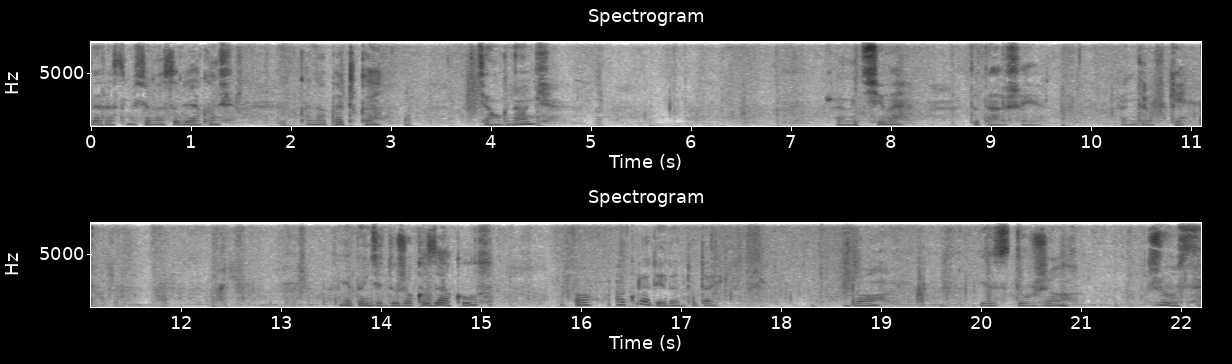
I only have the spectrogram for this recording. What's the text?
Teraz musimy sobie jakąś kanapeczkę wciągnąć, żeby mieć siłę do dalszej wędrówki. Nie będzie dużo kozaków. O, akurat jeden tutaj, bo jest dużo żuz.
